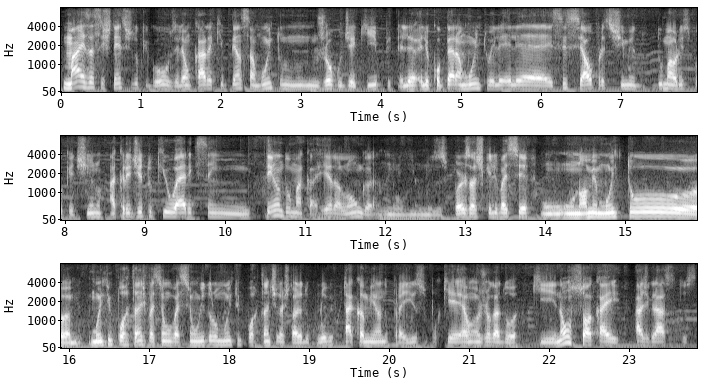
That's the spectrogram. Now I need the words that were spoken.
mais assistências do que gols. Ele é um cara que pensa muito no jogo de equipe, ele, ele coopera muito, ele, ele é essencial para esse time do Maurício Pochettino. Acredito que o Eriksen, tendo uma carreira longa no, nos Spurs, acho que ele vai ser um, um, nome muito muito importante, vai ser, um, vai ser um ídolo muito importante da história do clube. Tá caminhando para isso, porque é um jogador que não só cai às graças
